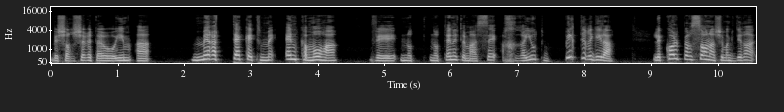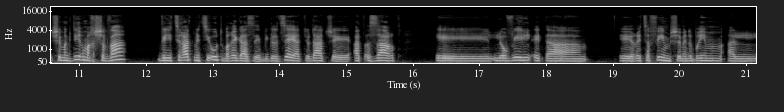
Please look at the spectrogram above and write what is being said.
בשרשרת האירועים המרתקת מאין כמוה, ונותנת למעשה אחריות בלתי רגילה לכל פרסונה שמגדירה, שמגדיר מחשבה ויצירת מציאות ברגע הזה. בגלל זה את יודעת שאת עזרת אה, להוביל את הרצפים שמדברים על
